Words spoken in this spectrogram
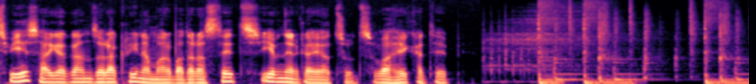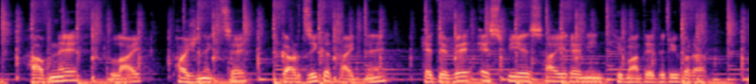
SPS հայկական ծրագրին համար պատրաստեց եւ ներկայացուց Վահե Կատեփ։ Հավնե, լայք, բաժնեկցե, դարձիկը թայտնե, հետեւե SPS հայրենին թիմադեդի վրա։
